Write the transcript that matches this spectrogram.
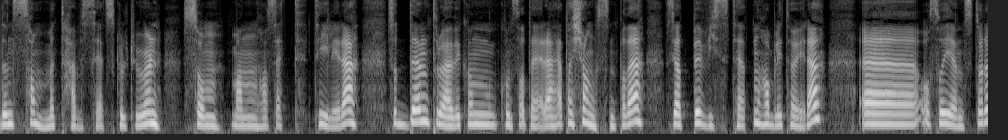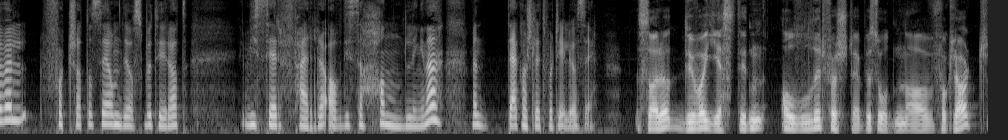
den samme taushetskulturen som man har sett tidligere. Så den tror jeg vi kan konstatere. Jeg tar sjansen på det. Si at bevisstheten har blitt høyere. Uh, og så gjenstår det vel fortsatt å se om det også betyr at vi ser færre av disse handlingene. Men det er kanskje litt for tidlig å si. Sara, du var gjest i den aller første episoden av Forklart,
